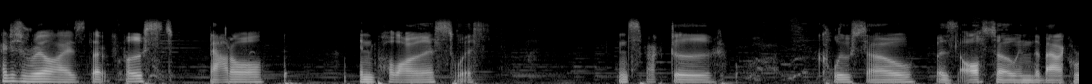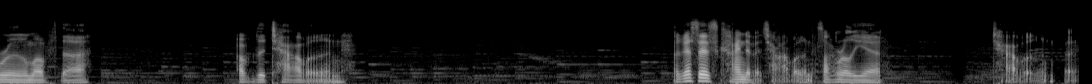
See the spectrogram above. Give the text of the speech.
I just realized that first battle in Polaris with Inspector Cluso was also in the back room of the of the tavern. I guess it's kind of a tavern. It's not really a tavern, but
